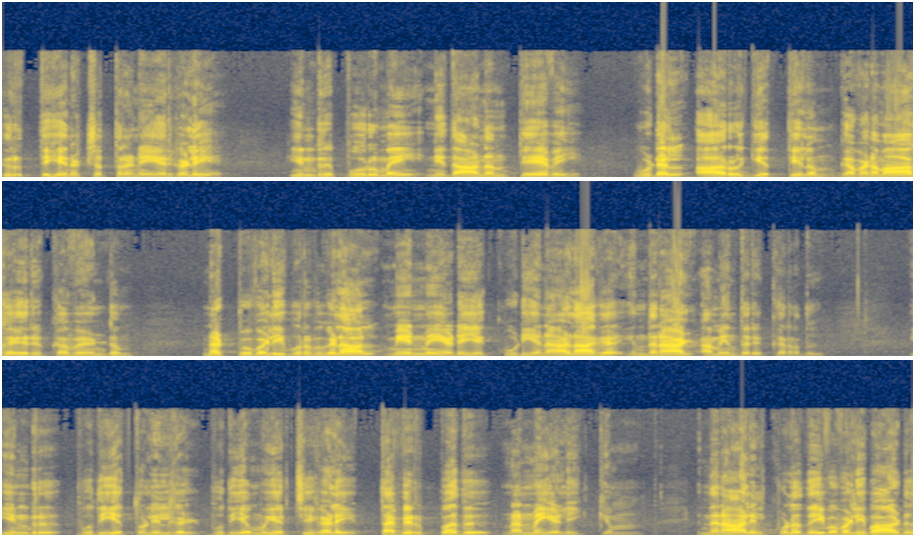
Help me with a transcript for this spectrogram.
கிருத்திகை நட்சத்திர நேயர்களே இன்று பொறுமை நிதானம் தேவை உடல் ஆரோக்கியத்திலும் கவனமாக இருக்க வேண்டும். நட்பு வழி உறவுகளால் மேன்மை அடையக்கூடிய நாளாக இந்த நாள் அமைந்திருக்கிறது. இன்று புதிய தொழில்கள் புதிய முயற்சிகளை தவிர்ப்பது நன்மையளிக்கும். இந்த நாளில் குலதெய்வ வழிபாடு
